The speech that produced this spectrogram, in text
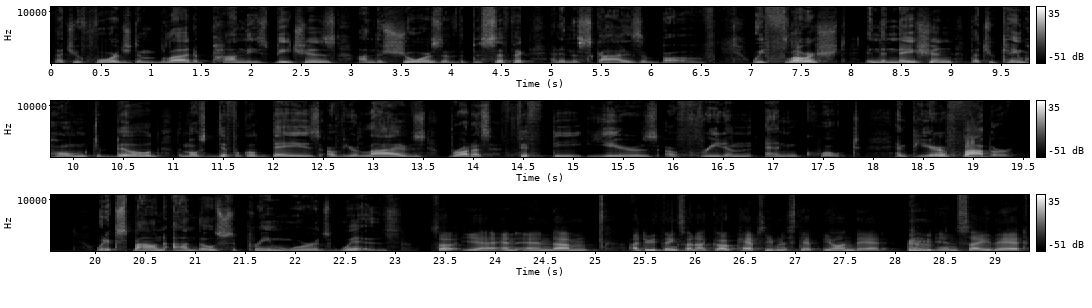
that you forged in blood upon these beaches, on the shores of the Pacific, and in the skies above. We flourished in the nation that you came home to build. The most difficult days of your lives brought us 50 years of freedom, end quote. And Pierre Faber would expound on those supreme words with. So, yeah, and, and um, I do think so, and I'd go perhaps even a step beyond that and say that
